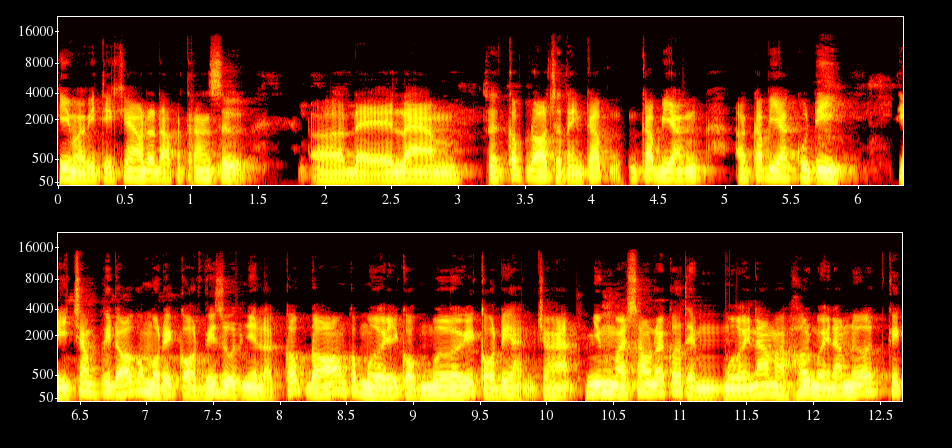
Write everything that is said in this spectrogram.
khi mà vị tỷ kheo đã đọc cái tăng sự uh, để làm cho cốc đó trở thành cấp cấp yang uh, cấp yakuti thì trong khi đó có một cái cột, ví dụ như là cốc đó có 10 cái cột 10 cái cột đi hạn chẳng hạn. Nhưng mà sau đó có thể 10 năm hoặc hơn 10 năm nữa, cái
